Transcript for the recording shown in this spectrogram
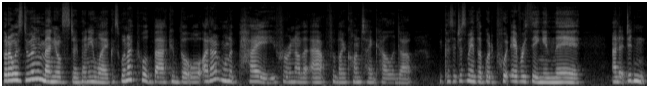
But I was doing a manual step anyway because when I pulled back and thought, well, I don't want to pay for another app for my content calendar because it just means I've got to put everything in there, and it didn't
